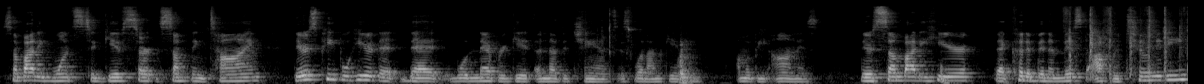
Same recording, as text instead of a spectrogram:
Somebody wants to give certain something time. There's people here that that will never get another chance is what I'm getting. I'm to be honest. There's somebody here that could have been a missed opportunity.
